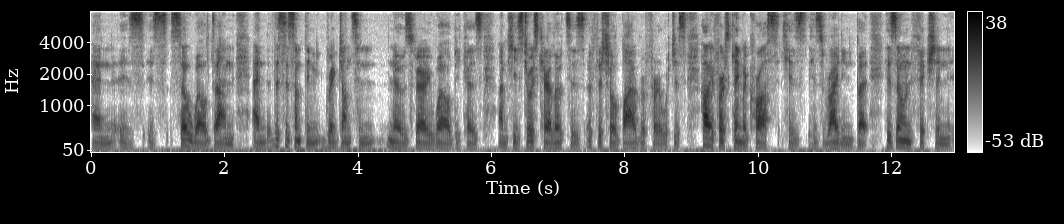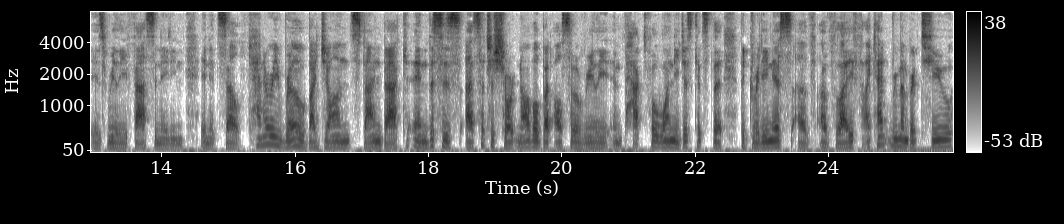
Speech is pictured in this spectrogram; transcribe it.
and is is so well done and this is something Greg Johnson knows very well because um, he's Joyce Carol Oates' official biographer which is how I first came across his his writing but his own fiction is really fascinating in itself Cannery Row by John Steinbeck and this is uh, such a short novel but also a really impactful one he just gets the the grittiness of of life. I can't remember too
